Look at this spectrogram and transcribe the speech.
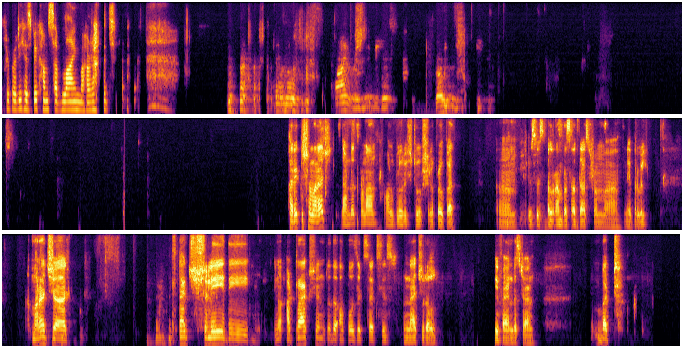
Everybody has become sublime, Maharaj. I don't know, or maybe just frozen. Hare Krishna Maharaj, Dandat Pranam, all glories to Srila Prabhupada. Um, this is Balram Prasad Das from uh, Naperville. Maharaj, uh, actually the you know attraction to the opposite sex is natural, if I understand. But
